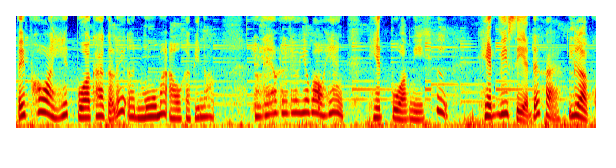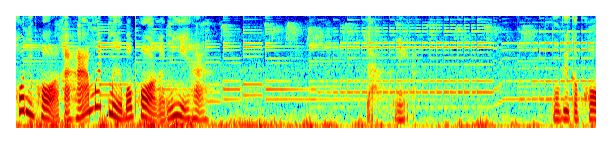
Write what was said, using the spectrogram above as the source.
ไปพ่อเฮ็ดปัวค่ะก็เลยเอิญมูมาเอาค่ะพี่น้องเร็วๆเร็วๆอย่าเบาแห้งเฮ็ดปวกนี่คือเฮ็ดวิเศษเด้อค่ะ เลือกคนพ่อค่ะหามืดมือบ่พ่อก็มีค่ะจ้ะนี่โมบิลกับพ่อ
